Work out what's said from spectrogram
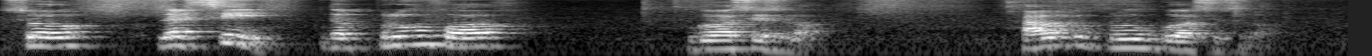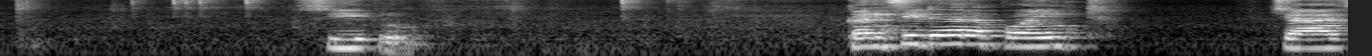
So let's see the proof of Gauss's law. How to prove Gauss's law? See proof. Consider a point charge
